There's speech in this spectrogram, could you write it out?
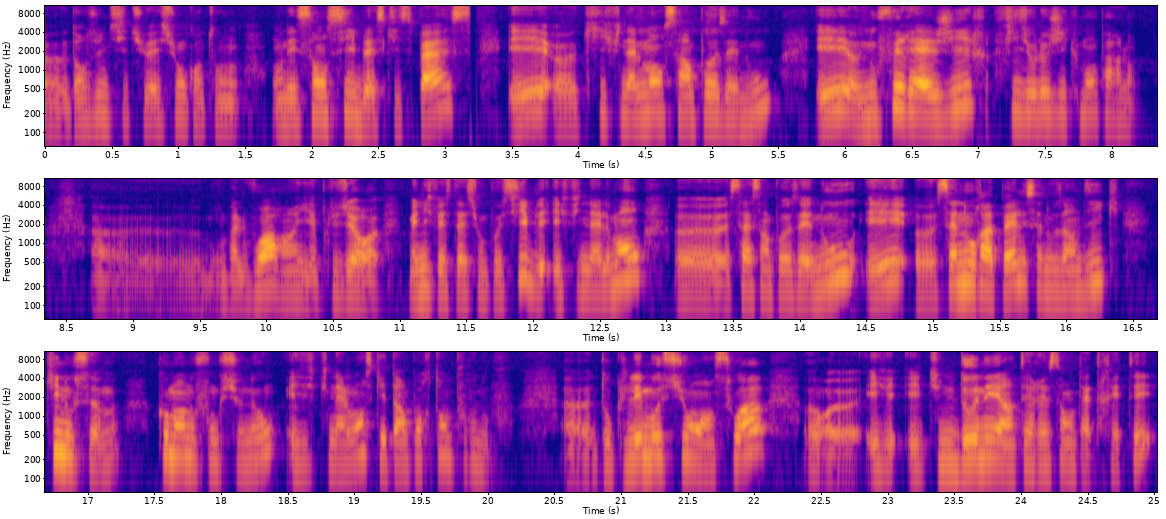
euh, dans une situation quand on, est sensible à ce qui se passe et euh, qui finalement s'impose à nous et nous fait réagir physiologiquement parlant. on va le voir, hein, il y a plusieurs manifestations possibles et finalement ça s'impose à nous et ça nous rappelle, ça nous indique qui nous sommes, comment nous fonctionnons et finalement ce qui est important pour nous. Euh, donc l'émotion en soi euh, est, une donnée intéressante à traiter.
